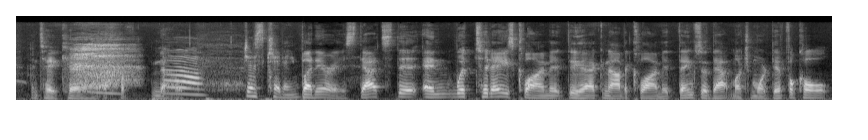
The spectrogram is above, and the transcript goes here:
and take care of. No. Ah, just kidding. But there is. That's the and with today's climate, the economic climate, things are that much more difficult.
